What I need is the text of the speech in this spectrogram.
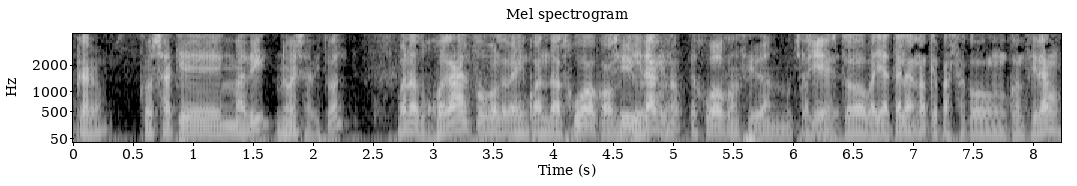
Claro. cosa que en Madrid no es habitual. Bueno, tú juegas al fútbol de vez en cuando. Has jugado con Sí, Zidane, sí, ¿no? He jugado con Zidane muchas Oye, veces. esto vaya tela, ¿no? ¿Qué pasa con, con Zidane?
